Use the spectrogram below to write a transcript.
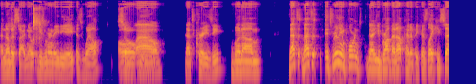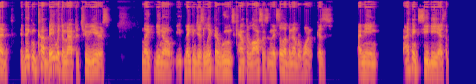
another side note, he's wearing 88 as well. Oh so, you know, wow. that's crazy. But um, that's that's it's really important that you brought that up, Hedda, because like you said, if they can cut bait with him after two years, like you know, they can just lick their wounds, count their losses, and they still have a number one. Because, I mean, I think CD has the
